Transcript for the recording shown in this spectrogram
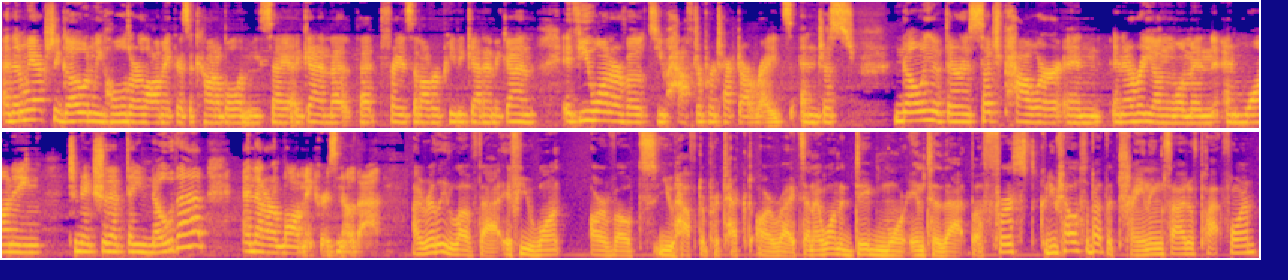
And then we actually go and we hold our lawmakers accountable and we say, again, that, that phrase that I'll repeat again and again if you want our votes, you have to protect our rights. And just knowing that there is such power in, in every young woman and wanting to make sure that they know that and that our lawmakers know that. I really love that. If you want our votes, you have to protect our rights. And I want to dig more into that. But first, could you tell us about the training side of platform?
